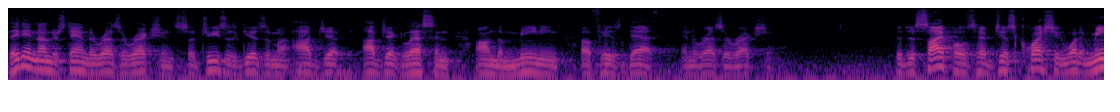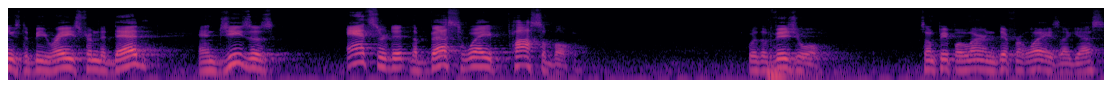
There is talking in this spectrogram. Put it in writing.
They didn't understand the resurrection, so Jesus gives them an object, object lesson on the meaning of his death and resurrection. The disciples have just questioned what it means to be raised from the dead, and Jesus answered it the best way possible with a visual. Some people learn different ways, I guess.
